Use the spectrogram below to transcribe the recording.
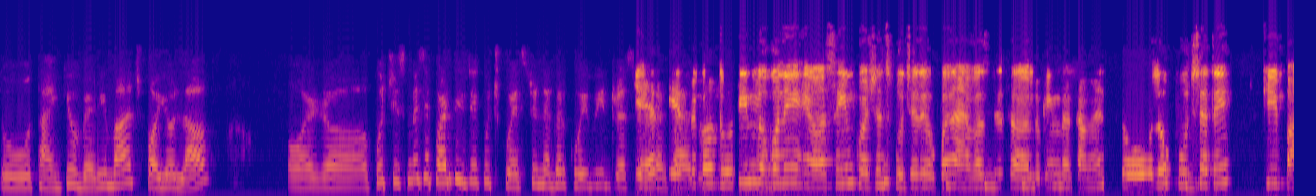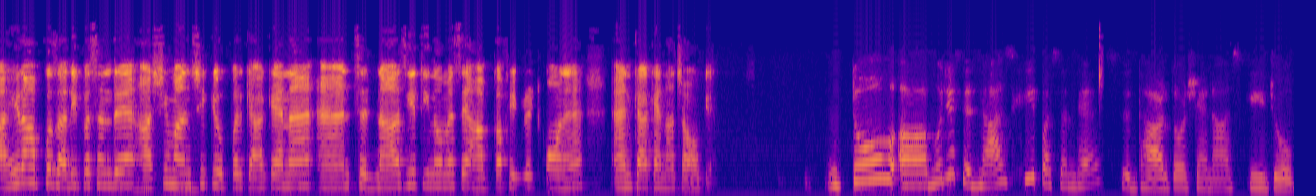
तो thank you very much for your love और uh, कुछ इसमें से पढ़ दीजिए कुछ क्वेश्चन अगर कोई भी इंटरेस्ट yes, करता yes, है बिकॉज़। दो तीन लोगों ने सेम क्वेश्चंस पूछे थे ऊपर I was just looking the comment तो लोग पूछ रहे थे कि पाहिरा आपको ज़्यादा पसंद है आशी मानसी के ऊपर क्या कहना है एंड सिडनाज ये तीनों में से आपका फेवरेट कौन है एंड क्या कहना चाहोगे? तो आ, मुझे सिद्धांत ही पसंद है सिद्धार्थ और शहनाज की जो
